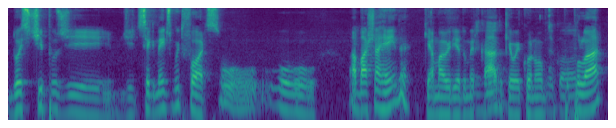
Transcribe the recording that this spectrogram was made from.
dois tipos de, de segmentos muito fortes. O, o, a baixa renda, que é a maioria do mercado, uhum. que é o econômico, econômico. popular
